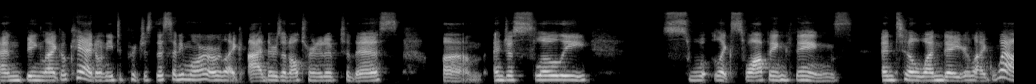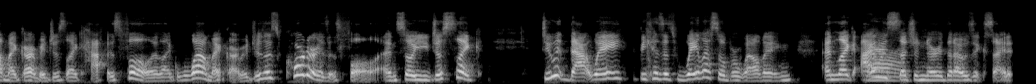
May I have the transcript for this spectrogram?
and being like, okay, I don't need to purchase this anymore. Or like, ah, there's an alternative to this. Um, and just slowly sw- like swapping things until one day you're like, wow, my garbage is like half as full, or like, wow, my garbage is as quarter is as full. And so you just like do it that way because it's way less overwhelming. And like yeah. I was such a nerd that I was excited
